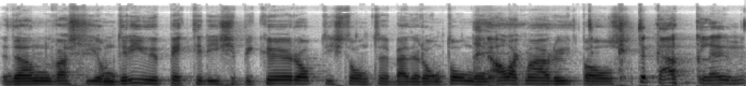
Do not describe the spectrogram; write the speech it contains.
Dan was hij om drie uur, pikte hij zijn piqueur op. Die stond eh, bij de rondonde in Alkmaar, Ruud Pools. Te kou kleumen.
